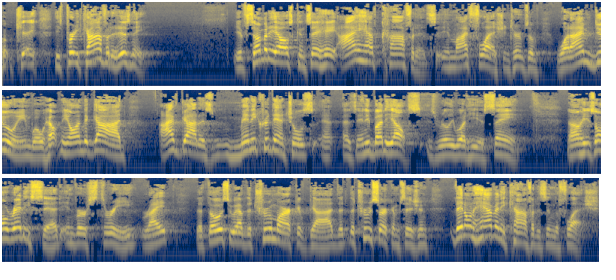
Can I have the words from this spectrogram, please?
Okay, he's pretty confident, isn't he? If somebody else can say, hey, I have confidence in my flesh in terms of what I'm doing will help me on to God, I've got as many credentials as anybody else, is really what he is saying. Now, he's already said in verse 3, right, that those who have the true mark of God, the, the true circumcision, they don't have any confidence in the flesh.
